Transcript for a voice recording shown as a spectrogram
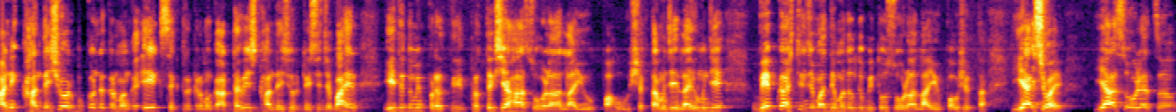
आणि खांदेश्वर भूखंड क्रमांक एक सेक्टर क्रमांक अठ्ठावीस खांदेश्वर स्टेशनच्या बाहेर. इथे तुम्ही प्रति प्रत्यक्ष हा सोहळा लाईव्ह पाहू शकता. म्हणजे लाईव्ह म्हणजे वेबकास्टिंगच्या माध्यमातून तुम्ही तो सोहळा लाईव्ह पाहू शकता. याशिवाय या सोहळ्याचं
